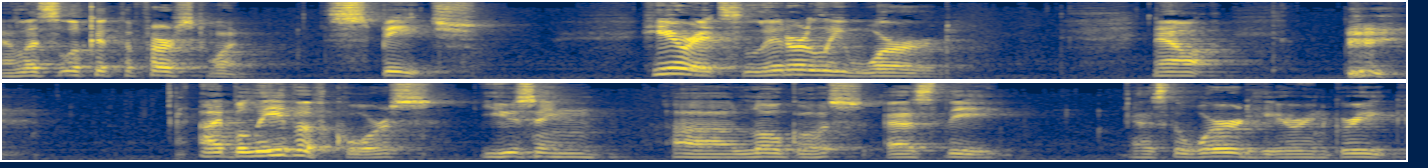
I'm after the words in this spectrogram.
Now let's look at the first one speech. Here it's literally word. Now, I believe, of course, using uh, logos as the as the word here in Greek.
